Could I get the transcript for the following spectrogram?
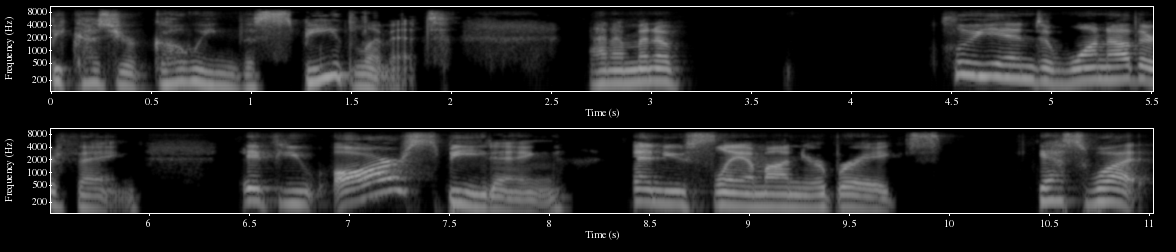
because you're going the speed limit. And I'm going to clue you into one other thing. If you are speeding and you slam on your brakes, guess what?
